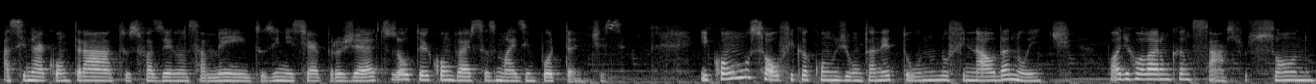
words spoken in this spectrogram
Assinar contratos, fazer lançamentos, iniciar projetos ou ter conversas mais importantes. E como o Sol fica conjunto a Netuno no final da noite, pode rolar um cansaço, sono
